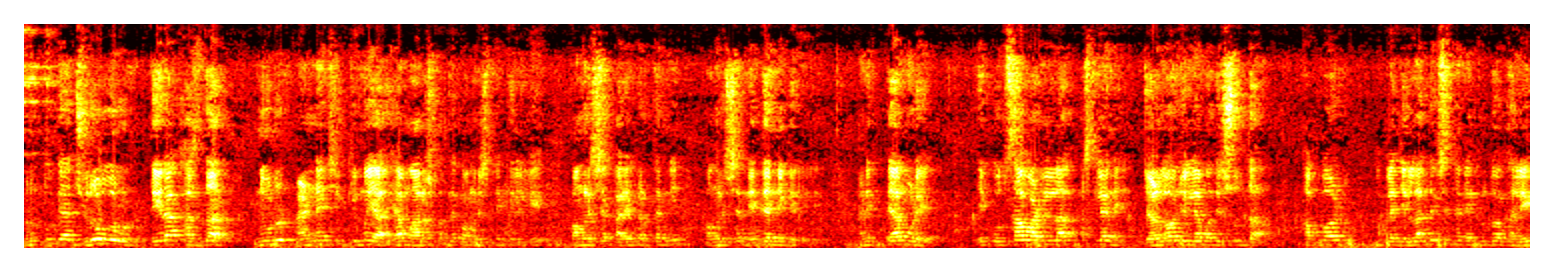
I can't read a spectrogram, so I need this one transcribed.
परंतु त्या झिरोवरून तेरा खासदार निवडून आणण्याची किमया ह्या महाराष्ट्रातल्या काँग्रेसने केलेली आहे काँग्रेसच्या कार्यकर्त्यांनी काँग्रेसच्या नेत्यांनी केलेली आहे. आणि त्यामुळे एक उत्साह वाढलेला असल्याने जळगाव जिल्ह्यामध्ये सुद्धा आपण आपल्या जिल्हाध्यक्षांच्या नेतृत्वाखाली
